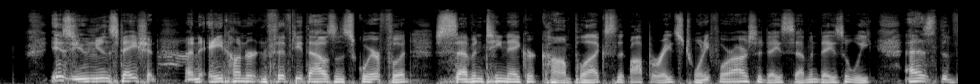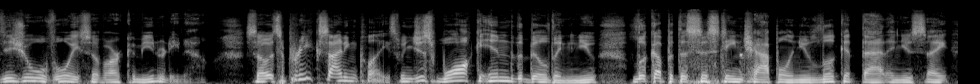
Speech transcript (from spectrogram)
is Union Station, an 850,000 square foot, 17 acre complex that operates 24 hours a day, seven days a week as the visual voice of our community now. So it's a pretty exciting place. When you just walk into the building and you look up at the Sistine Chapel and you look at that and you say,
